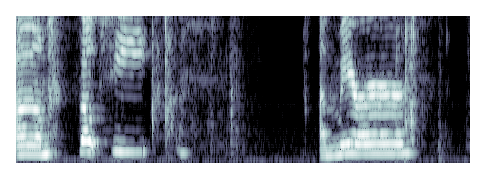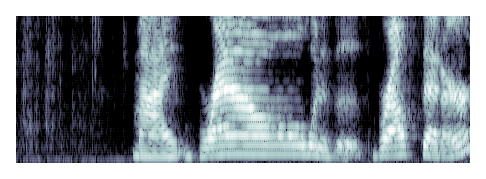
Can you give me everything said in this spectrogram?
Um, soap sheets, a mirror, my brow, what is this? Brow setter.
